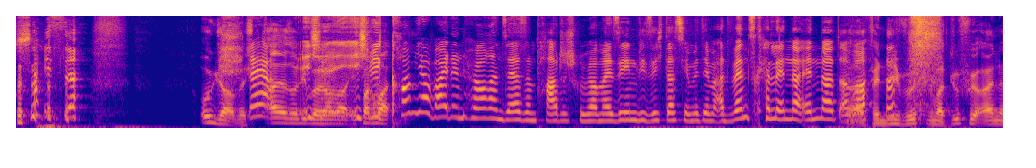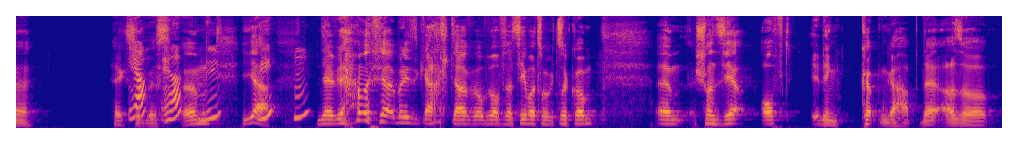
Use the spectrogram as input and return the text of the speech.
scheiße. Unglaublich. Naja, also, liebe ich, Hörer, ich, ich, kommen ja bei den Hörern sehr sympathisch rüber. Mal sehen, wie sich das hier mit dem Adventskalender ändert. Aber Ja, wenn die wüssten, was du für eine Hexe Ja, bist. ja, ähm, wie? ja. Wie? Hm? ja, wir haben uns ja über diesen Charakter, um auf das Thema zurückzukommen, ähm, schon sehr oft in den Köpfen gehabt. Ne? Also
